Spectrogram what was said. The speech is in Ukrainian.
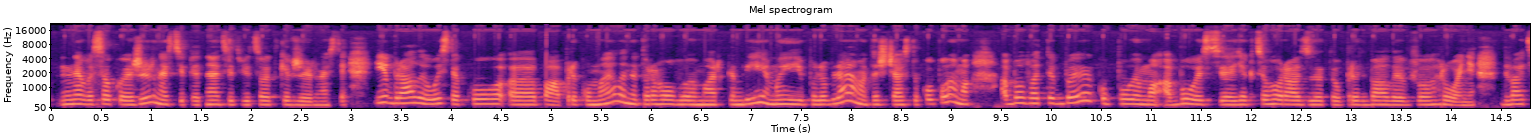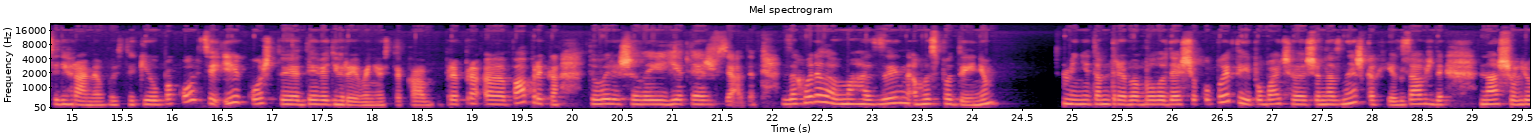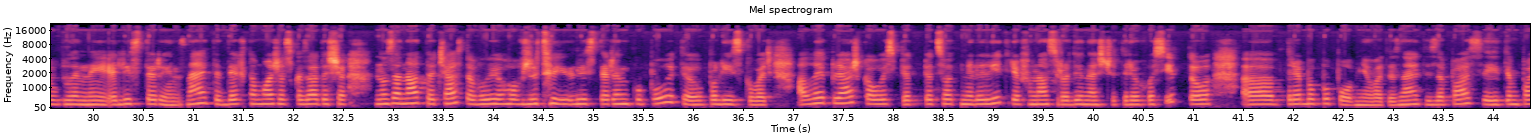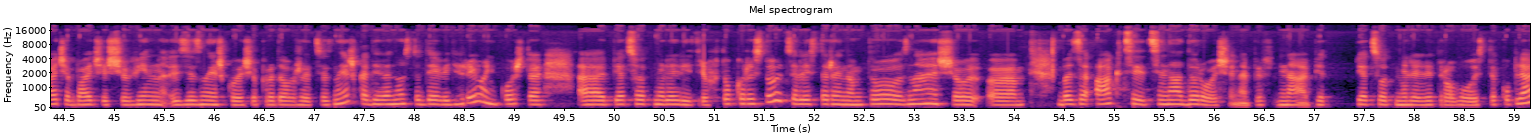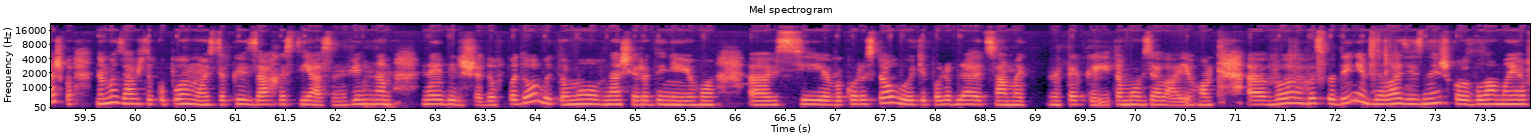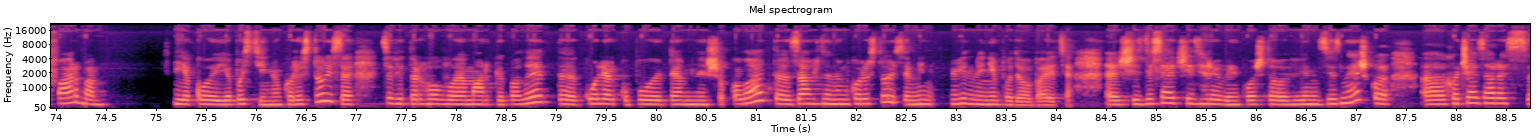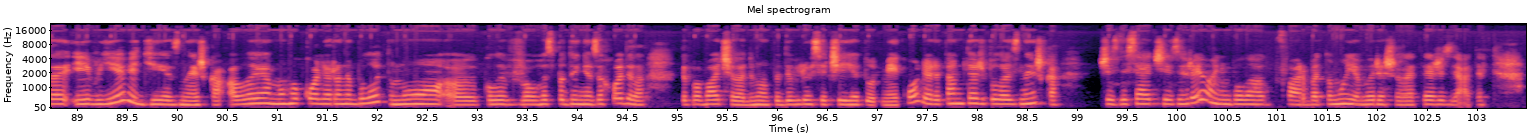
невисокої жирності, 15% жирності. І брали ось таку е, паприку мелену торгової марки Мрія. Ми її полюбляємо, теж часто купуємо. Або в АТБ купуємо, або ось е, як цього разу то придбали в гроні 20 грамів ось такій упаковці і коштує 9 гривень. Ось така е, паприка, то вирішили її теж взяти. Заходила в магазин господиню. Мені там треба було дещо купити, і побачила, що на знижках, як завжди, наш улюблений лістерин. Знаєте, дехто може сказати, що ну занадто часто ви його вже той лістерин купуєте, ополіскувач, але пляшка ось 500 мл, у нас родина з чотирьох осіб, то е, треба поповнювати, знаєте, запаси. І тим паче бачу, що він зі знижкою, що продовжується знижка, 99 гривень коштує е, 500 мл. Хто користується лістерином, то знає, що е, без акції ціна дорожча на на 500 мл ось таку пляшку. але ми завжди купуємо ось такий захист ясен. Він нам найбільше до вподоби, тому в нашій родині його е, всі використовують і полюбляють саме такий. Тому взяла його. Е, В господині взяла зі знижкою була моя фарба. Якою я постійно користуюся, це від торгової марки Палет. Е, Колір купую темний шоколад. е, Завжди ним користуюся. Він мені подобається. Е, 66 гривень коштував він зі знижкою. Е, Хоча зараз е, і в Єві діє знижка, але мого кольору не було. Тому е, коли в господиню заходила, то побачила, думаю, подивлюся, чи є тут мій колір. І там теж була знижка. 66 гривень була фарба, тому я вирішила теж взяти.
